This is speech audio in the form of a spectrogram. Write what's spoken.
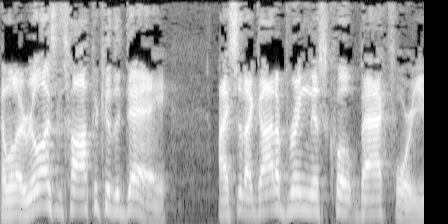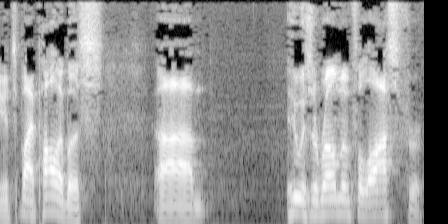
and when I realized the topic of the day, I said, I got to bring this quote back for you. It's by Polybius, um, who was a Roman philosopher.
